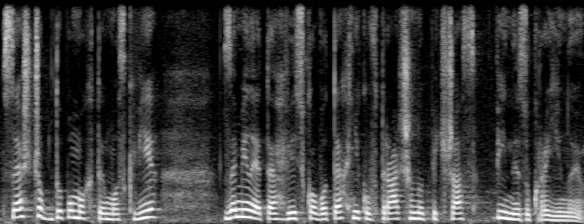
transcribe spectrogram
Все, щоб допомогти Москві замінити військову техніку, втрачену під час війни з Україною.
